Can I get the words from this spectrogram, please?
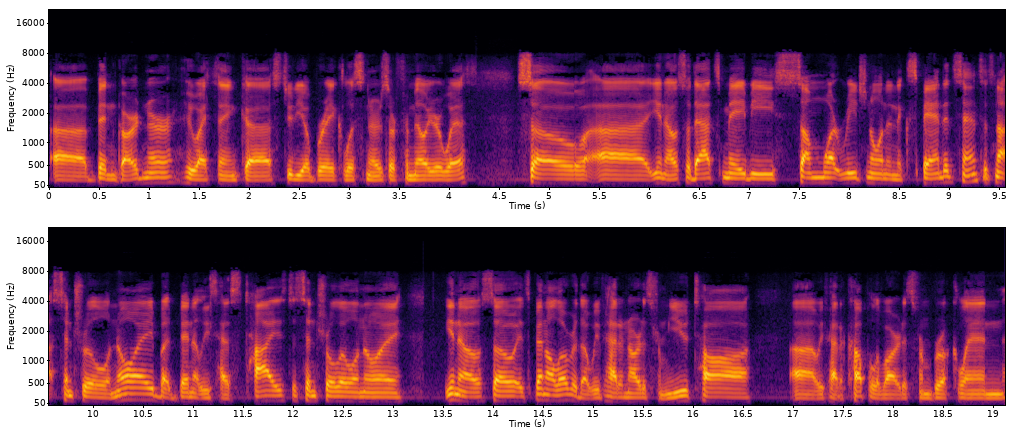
uh, Ben Gardner, who I think uh, Studio Break listeners are familiar with. So, uh, you know, so that's maybe somewhat regional in an expanded sense. It's not central Illinois, but Ben at least has ties to central Illinois. You know, so it's been all over though. We've had an artist from Utah, uh, we've had a couple of artists from Brooklyn,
